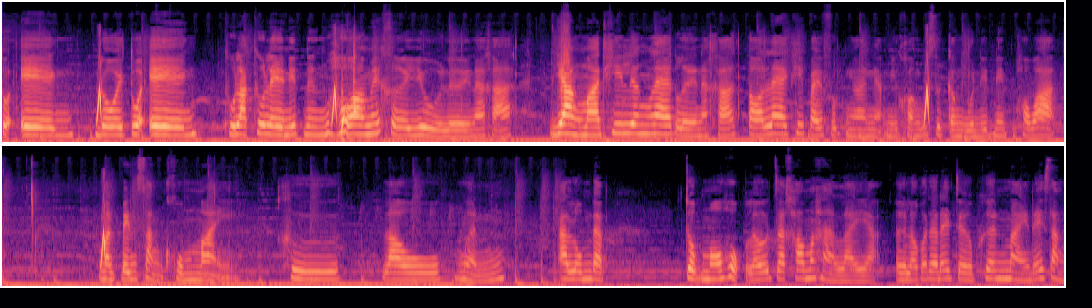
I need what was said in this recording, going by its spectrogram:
ตัวเอง โดยตัวเองทุลักทุเลนิดนึงเพราะว่าไม่เคยอยู่เลยนะคะ อย่างมาที่เรื่องแรกเลยนะคะ ตอนแรกที่ไปฝึกงานเนี่ยมีความรู้สึกกังวลนิดๆเพราะว่ามันเป็นสังคมใหม่ คือเราเหมือนอารมณ์แบบจบม .6 แล้วจะเข้ามหาลัยอะ่ะเออเราก็จะได้เจอเพื่อนใหม่ได้สัง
